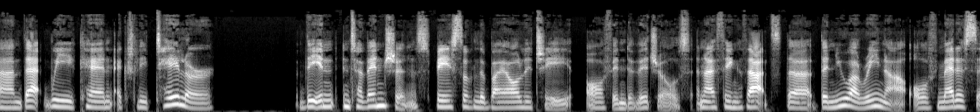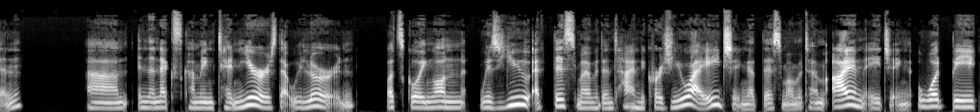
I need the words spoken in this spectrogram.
um, that we can actually tailor the in- interventions based on the biology of individuals. And I think that's the, the new arena of medicine um, in the next coming 10 years that we learn what's going on with you at this moment in time because you are aging at this moment in time. I am aging. It would be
